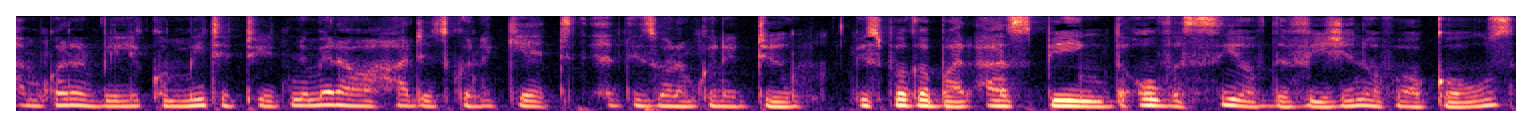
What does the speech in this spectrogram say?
I'm to really commit to it. No matter how hard it's to get, this is what I'm to do. We spoke about us being the overseer of the vision of our goals,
